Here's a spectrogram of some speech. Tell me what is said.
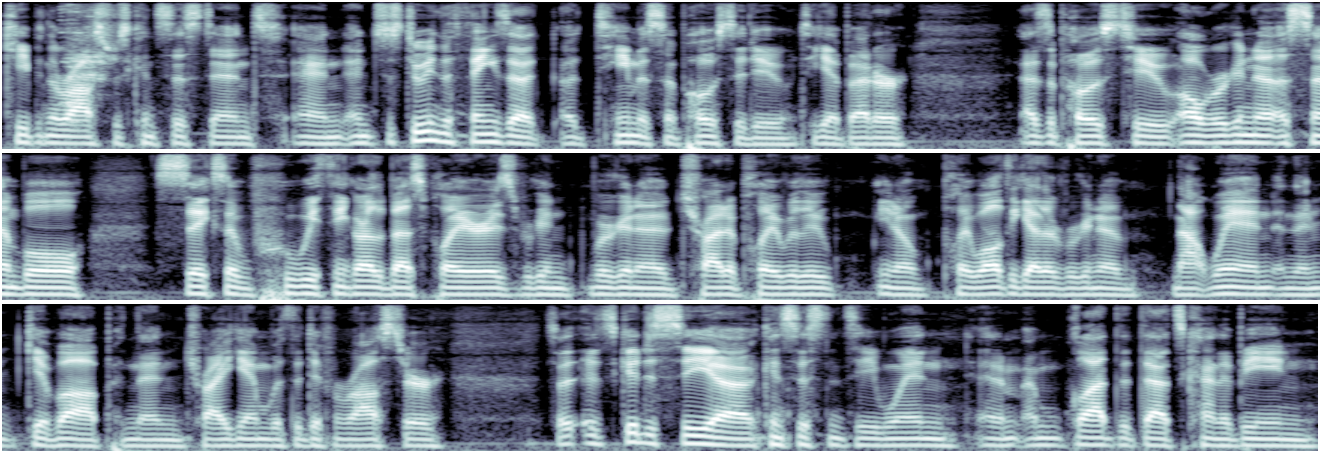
keeping the rosters consistent, and and just doing the things that a team is supposed to do to get better as opposed to oh we're going to assemble six of who we think are the best players we're going we're going to try to play really you know play well together we're going to not win and then give up and then try again with a different roster so it's good to see a consistency win and I'm, I'm glad that that's kind of being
